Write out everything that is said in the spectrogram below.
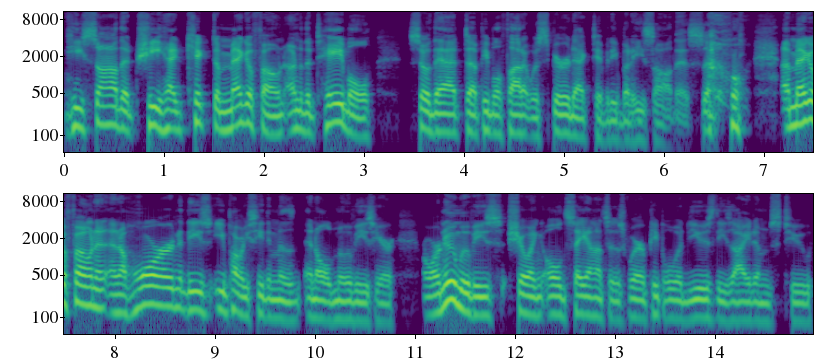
he saw that she had kicked a megaphone under the table so that uh, people thought it was spirit activity, but he saw this. So a megaphone and, and a horn, these you probably see them in, in old movies here or new movies showing old seances where people would use these items to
